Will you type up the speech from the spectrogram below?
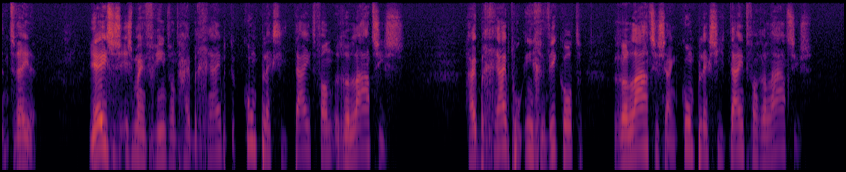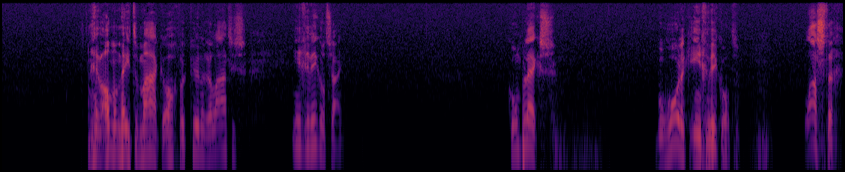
Ten tweede, Jezus is mijn vriend, want hij begrijpt de complexiteit van relaties. Hij begrijpt hoe ingewikkeld relaties zijn, complexiteit van relaties. Daar hebben we allemaal mee te maken. Och, we kunnen relaties ingewikkeld zijn. Complex. Behoorlijk ingewikkeld. Lastig.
